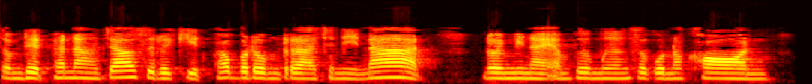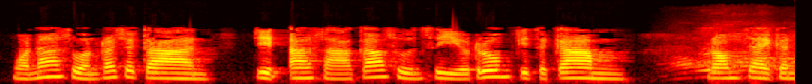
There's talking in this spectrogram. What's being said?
สมเด็จพระนางเจ้าสิริกิติ์พระบรมราชินีนาถ โดยมีนายอำเภอเมืองสกลนคร หัวหน้าส่วนราชการ จิตอาสา 904 ร่วมกิจกรรม พร้อมใจกัน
